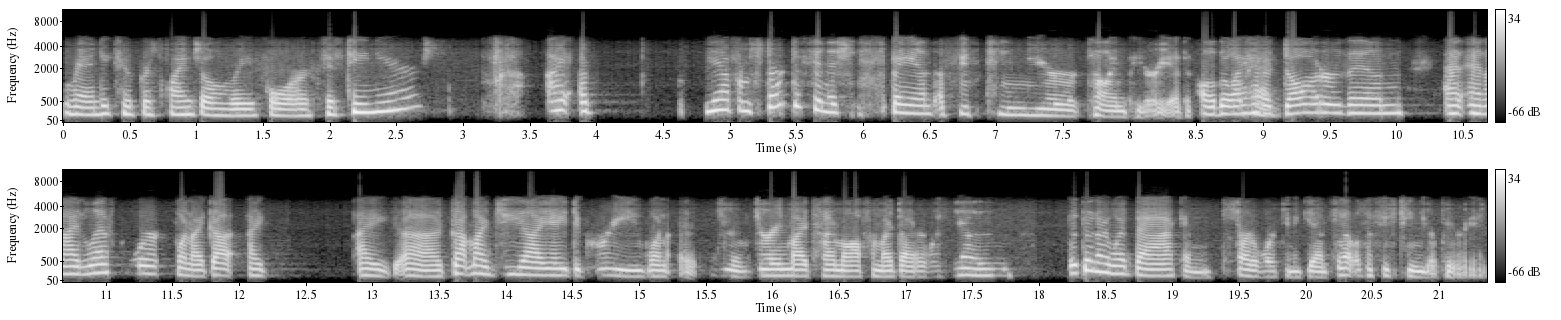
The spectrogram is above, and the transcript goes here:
Randy Cooper's Fine Jewelry for 15 years? I, yeah, from start to finish spanned a 15 year time period. Although okay. I had a daughter then, and, and I left work when I got I I uh, got my GIA degree when you know, during my time off when my daughter was young. But then I went back and started working again. So that was a 15 year period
